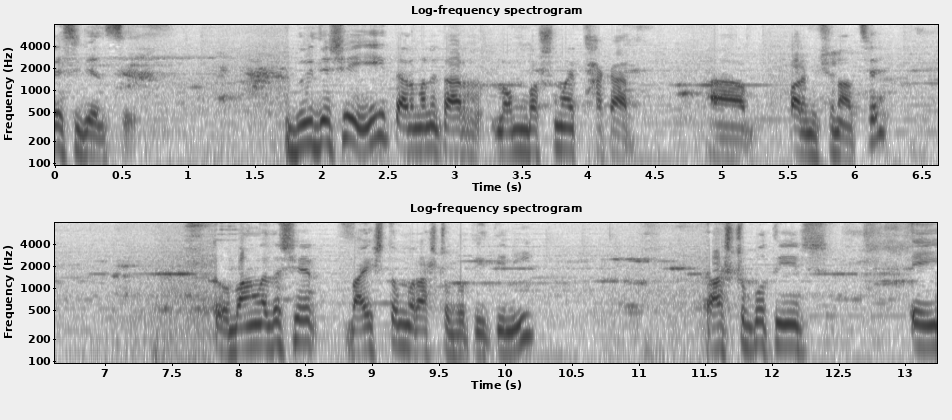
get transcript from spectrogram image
রেসিডেন্সি দুই দেশেই তার মানে তার লম্বা সময় থাকার পারমিশন আছে। তো বাংলাদেশের বাইশতম রাষ্ট্রপতি তিনি। রাষ্ট্রপতির এই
